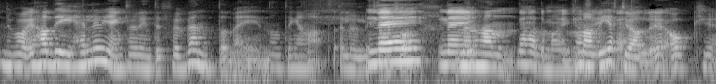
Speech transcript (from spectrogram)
det var, jag hade heller egentligen inte förväntat mig någonting annat. Eller liksom nej, så. nej. Men han, det hade man ju kanske man vet inte. ju aldrig och eh,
